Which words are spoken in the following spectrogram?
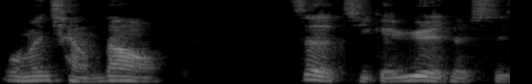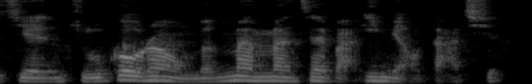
我们抢到这几个月的时间，足够让我们慢慢再把疫苗打起来。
